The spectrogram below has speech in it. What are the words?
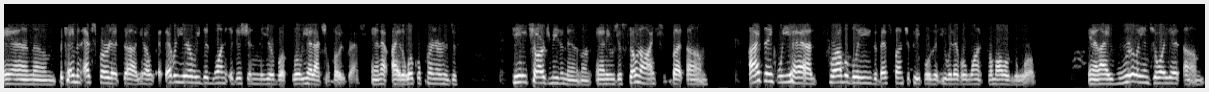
and um, became an expert at, uh, you know, every year we did one edition in the yearbook where we had actual photographs. And I had a local printer who just, he charged me the minimum, and he was just so nice. But um, I think we had probably the best bunch of people that you would ever want from all over the world and I really enjoyed it. Um,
